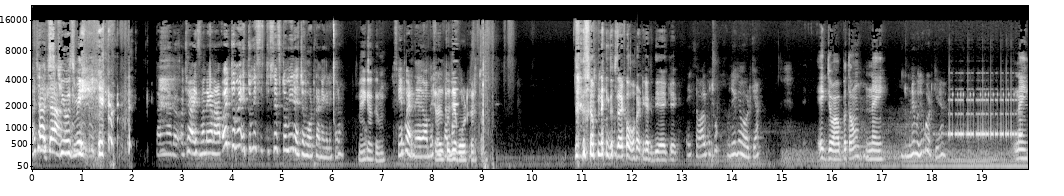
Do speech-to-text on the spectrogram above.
अच्छा अच्छा। एक्सक्यूज मी टाइम अच्छा इस बंदे का नाम ओए तुम्हें तुम्हें सिर्फ़ सिर्फ़ तुम ही रहते वोट करने के लिए करो। मैं क्या करूँ? स्किप कर दे ऑब्वियसली चल तुझे वोट करता हूँ। सबने एक दूसरे को वोट कर दिया एक एक। एक सवाल पूछो मुझे क्यों वोट किया? एक जवाब बताऊँ? नहीं। तुमने मुझे वोट किया? नहीं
